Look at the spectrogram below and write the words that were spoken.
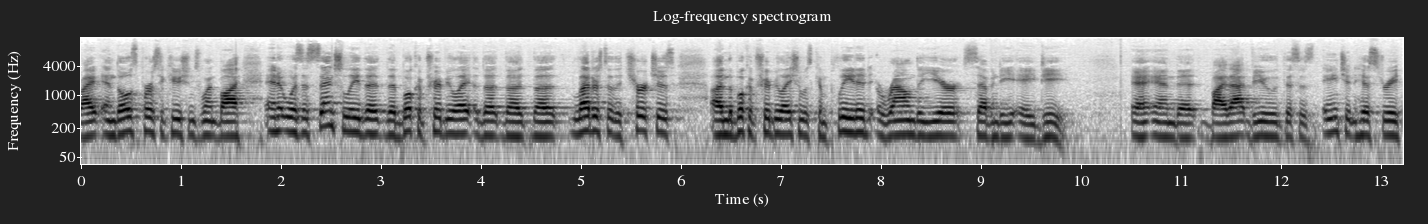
right? And those persecutions went by. And it was essentially the, the book of tribulation, the, the, the, letters to the churches uh, and the book of tribulation was completed around the year 70 AD. And, and uh, by that view, this is ancient history,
